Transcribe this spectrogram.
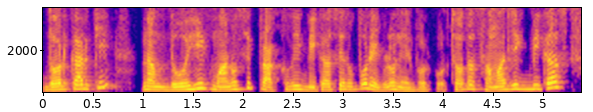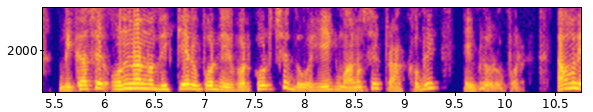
দরকার কি? না দৈহিক, মানসিক, প্রাক্ষবিক বিকাশের উপর এগুলো নির্ভর করছে। অর্থাৎ সামাজিক বিকাশ, বিকাশের অন্যান্য দিকের উপর নির্ভর করছে দৈহিক, মানসিক, প্রাক্ষবিক এগুলোর উপর। তাহলে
